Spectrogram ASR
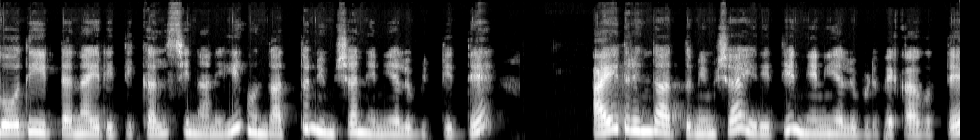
ಗೋಧಿ ಹಿಟ್ಟನ್ನ ಈ ರೀತಿ ಕಲಸಿ ನಾನಿಲ್ಲಿ ಒಂದು ಹತ್ತು ನಿಮಿಷ ನೆನೆಯಲು ಬಿಟ್ಟಿದ್ದೆ. ಐದರಿಂದ ಹತ್ತು ನಿಮಿಷ ಈ ರೀತಿ ನೆನೆಯಲು ಬಿಡಬೇಕಾಗುತ್ತೆ.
